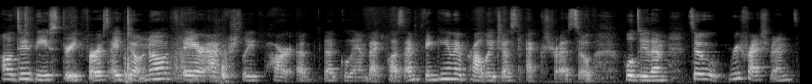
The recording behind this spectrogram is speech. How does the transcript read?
I'll do these three first. I don't know if they are actually part of the Glam Bag Plus. I'm thinking they're probably just extras, so we'll do them. So refreshments,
